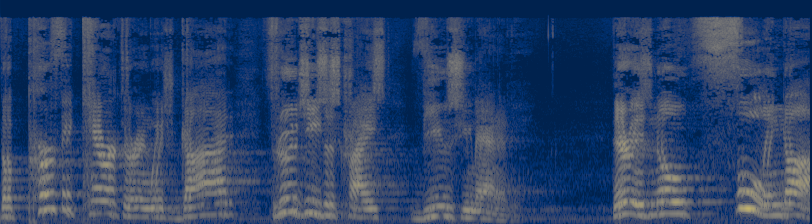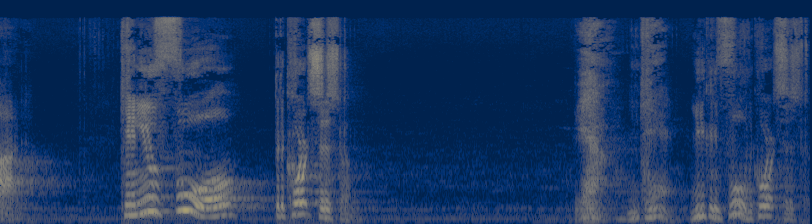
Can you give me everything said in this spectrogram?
the perfect character in which God, through Jesus Christ, views humanity. There is no fooling God. Can you fool the court system? Yeah, you can. You can fool the court system.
